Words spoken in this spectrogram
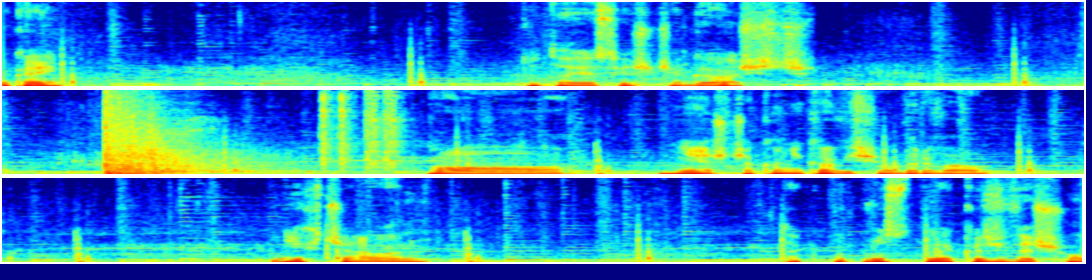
Okej. Okay. Tutaj jest jeszcze gość. O, jeszcze konikowi się oberwało. Nie chciałem. Tak po prostu jakoś wyszło.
